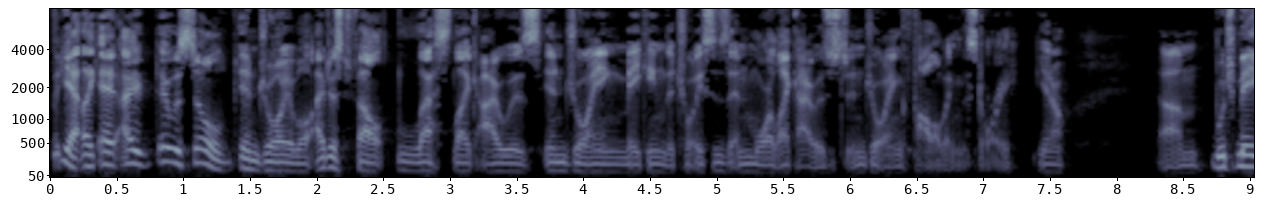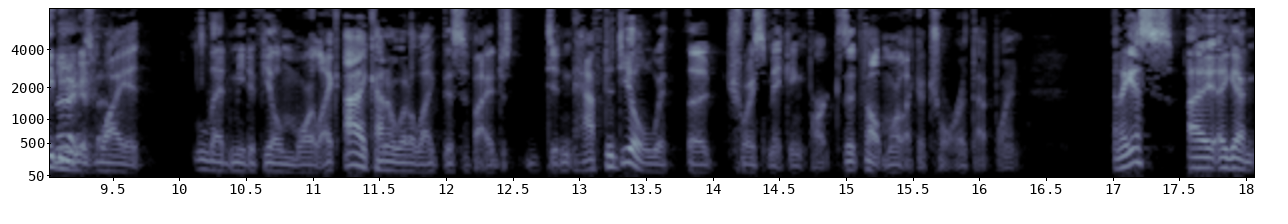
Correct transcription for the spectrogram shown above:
but yeah, like I, I, it was still enjoyable. I just felt less like I was enjoying making the choices and more like I was just enjoying following the story. You know, um, which maybe is that. why it led me to feel more like I kind of would have liked this if I just didn't have to deal with the choice making part because it felt more like a chore at that point. And I guess I again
